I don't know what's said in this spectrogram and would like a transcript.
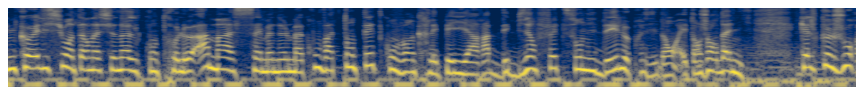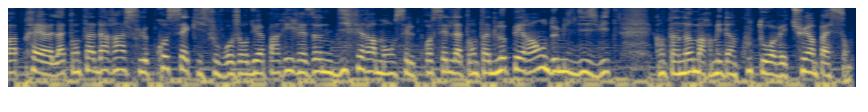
Une coalition internationale contre le Hamas. Emmanuel Macron va tenter de convaincre les pays arabes des bienfaits de son idée. Le président est en Jordanie. Quelques jours après l'attentat d'Arras, le procès qui s'ouvre aujourd'hui à Paris résonne différemment. C'est le procès de l'attentat de l'Opéra en 2018, quand un homme armé d'un couteau avait tué un passant.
